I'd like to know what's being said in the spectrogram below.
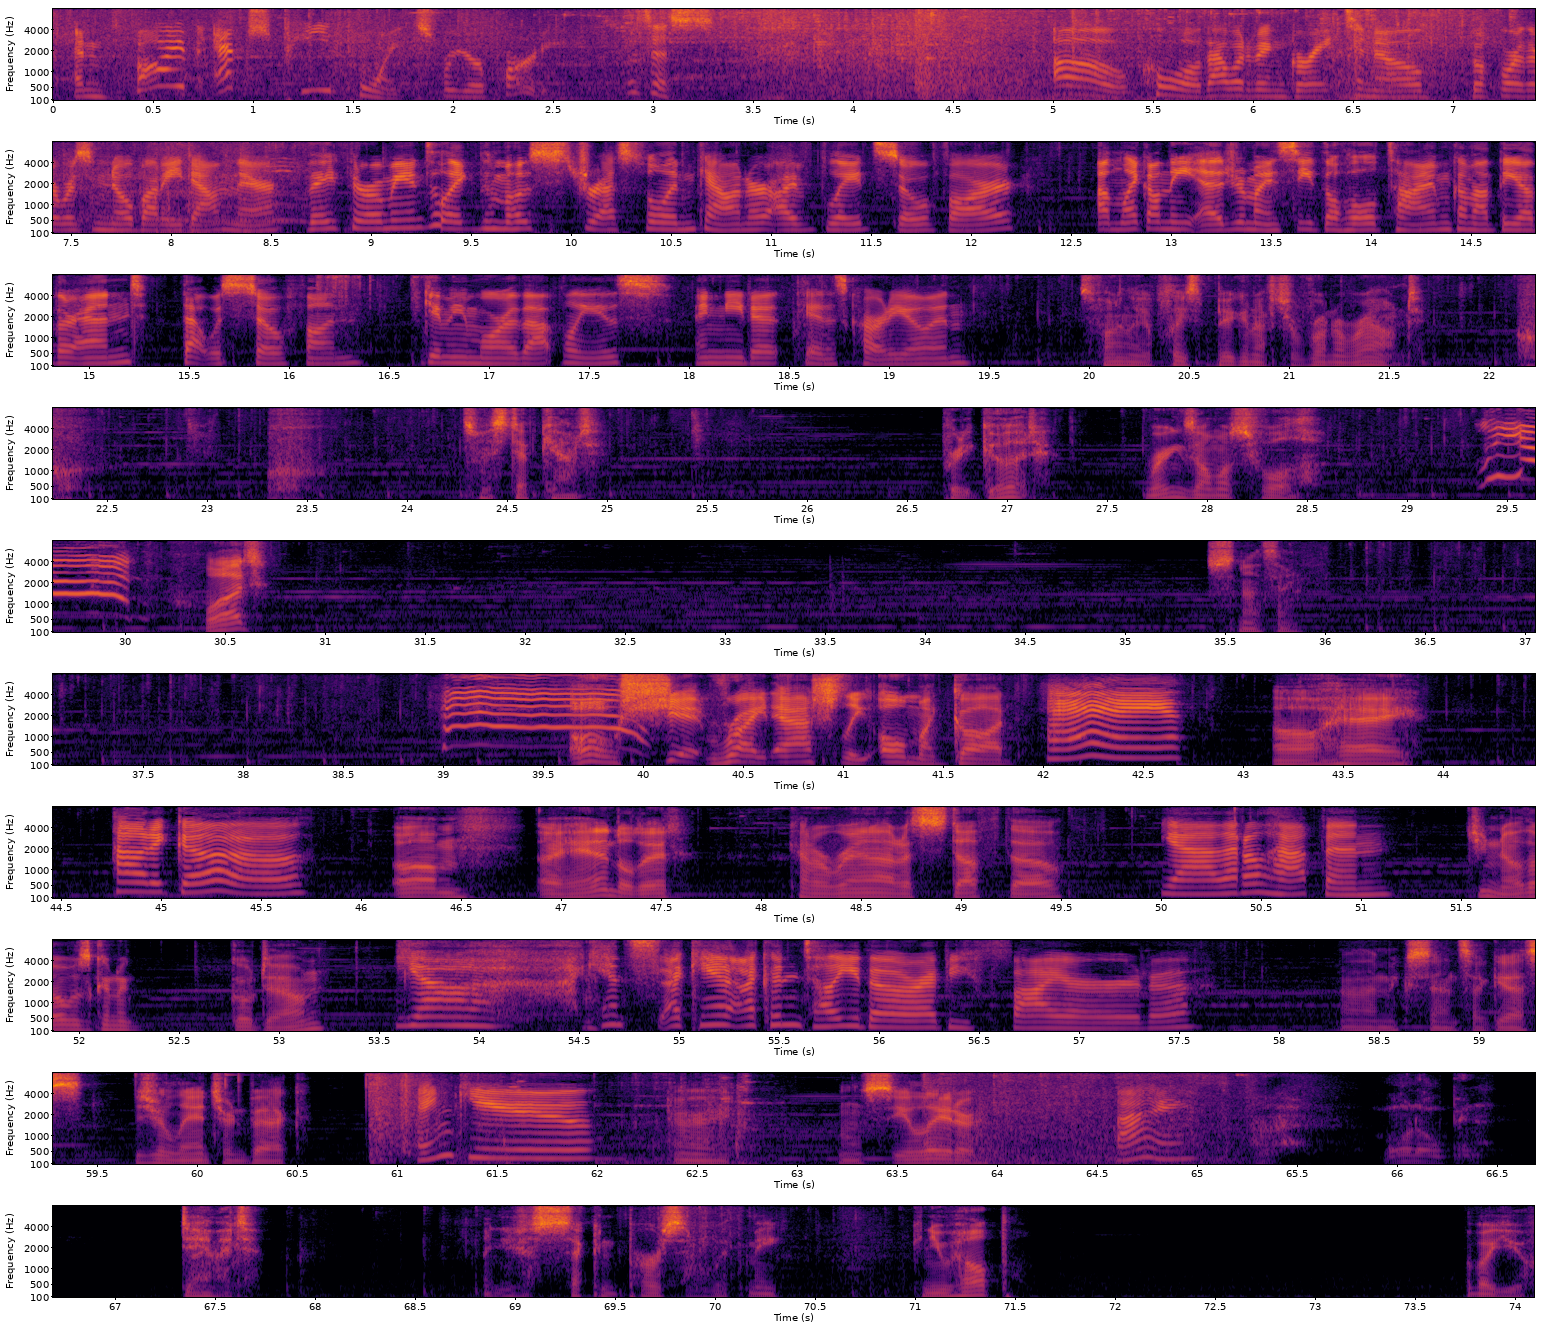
and five XP points for your party. What's this? Oh, cool. That would have been great to know before there was nobody down there. They throw me into like the most stressful encounter I've played so far. I'm like on the edge of my seat the whole time, come out the other end. That was so fun. Give me more of that, please. I need it. Get his cardio in. It's finally a place big enough to run around. What's my step count? Pretty good. Ring's almost full. Leon! What? It's nothing. Oh shit, right, Ashley. Oh my god. Hey, Oh hey. how'd it go? Um, I handled it. Kind of ran out of stuff though. Yeah, that'll happen. Did you know that was gonna go down? Yeah, I can't. s- I can't. I couldn't tell you though, or I'd be fired. Oh, that makes sense, I guess. Here's your lantern back. Thank you. Alright. I'll see you later. Bye. Won't open. Damn it. I need a second person with me. Can you help? How about you?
